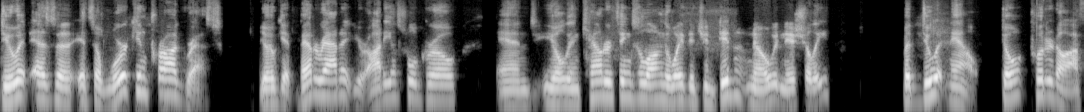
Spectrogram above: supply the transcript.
do it as a it's a work in progress you'll get better at it your audience will grow and you'll encounter things along the way that you didn't know initially but do it now don't put it off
